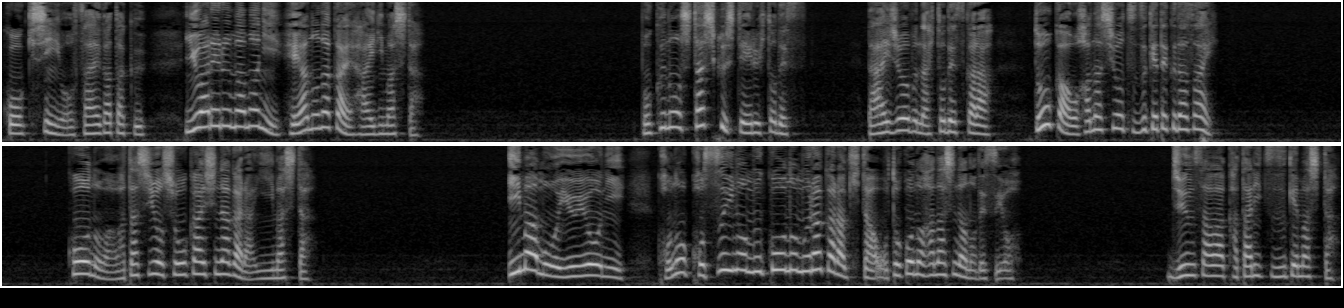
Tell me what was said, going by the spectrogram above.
好奇心を抑えがたく、言われるままに部屋の中へ入りました。僕の親しくしている人です。大丈夫な人ですから、どうかお話を続けてください。河野は私を紹介しながら言いました。今も言うように、この湖水の向こうの村から来た男の話なのですよ。巡査は語り続けました。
